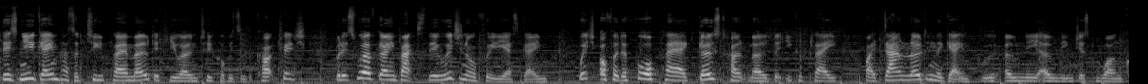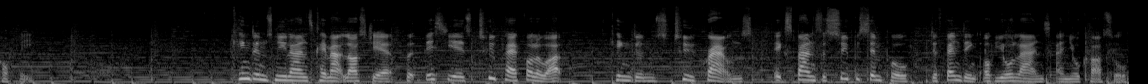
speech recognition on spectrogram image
This new game has a two player mode if you own two copies of the cartridge, but it's worth going back to the original 3DS game, which offered a four player Ghost Hunt mode that you could play by downloading the game for only owning just one copy. Kingdoms New Lands came out last year, but this year's two player follow up, Kingdoms Two Crowns, expands the super simple defending of your lands and your castle.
